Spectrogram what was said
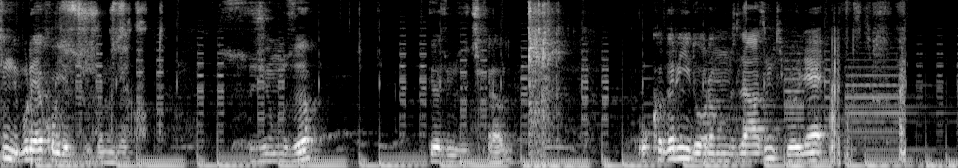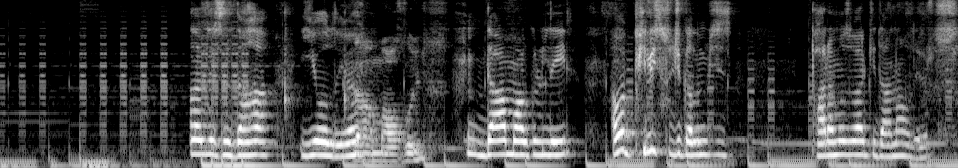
Şimdi buraya koyuyoruz sucuğumuzu. Sucuğumuzu gözümüzü çıkaralım. O kadar iyi doğramamız lazım ki böyle alabilirsiniz daha iyi oluyor. daha makul. Daha makul değil. Ama piliç sucuk alın biz. Paramız var ki daha ne alıyoruz?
